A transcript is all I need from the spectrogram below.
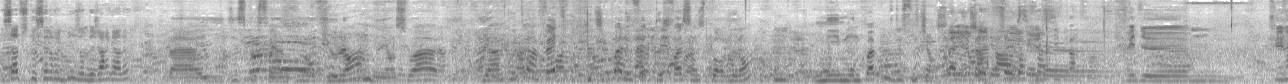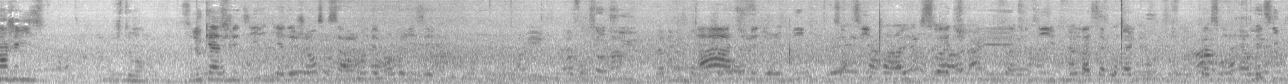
Ils savent ce que c'est le rugby? Ils ont déjà regardé? Bah, ils disent que c'est un but violent, mais en soi, il y a un côté en fait, ils critiquent pas le fait que je fasse un sport violent, mais ils montrent pas plus de soutien. Tu fais de. Tu évangélises, justement. C'est l'occasion. Je dis, il y a des gens, ça sert à rien d'évangéliser. En fonction du. Ah, tu fais du rugby qui sorti. Soit tu, tu dis, bon, bah ça vaut pas le coup, de façon hermétique.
